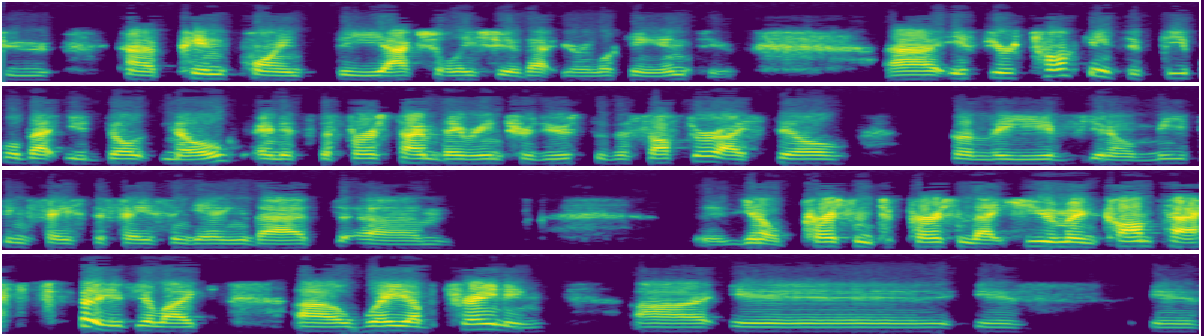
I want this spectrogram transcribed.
to kind of pinpoint the actual issue that you're looking into. Uh, if you're talking to people that you don't know and it's the first time they were introduced to the software, I still believe you know meeting face to face and getting that um, you know person to person that human contact, if you like, uh, way of training uh, is is is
